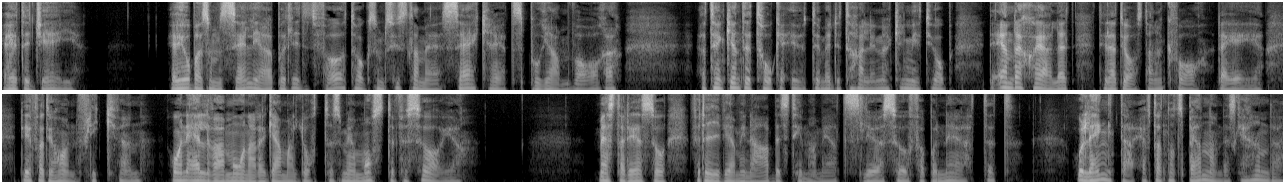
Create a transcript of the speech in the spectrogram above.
jag heter Jay. Jag jobbar som säljare på ett litet företag som sysslar med säkerhetsprogramvara. Jag tänker inte tråka ut det med detaljerna kring mitt jobb. Det enda skälet till att jag stannar kvar där jag är, det är för att jag har en flickvän och en 11 månader gammal dotter som jag måste försörja. Mestadels så fördriver jag mina arbetstimmar med att slösurfa på nätet och längta efter att något spännande ska hända.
